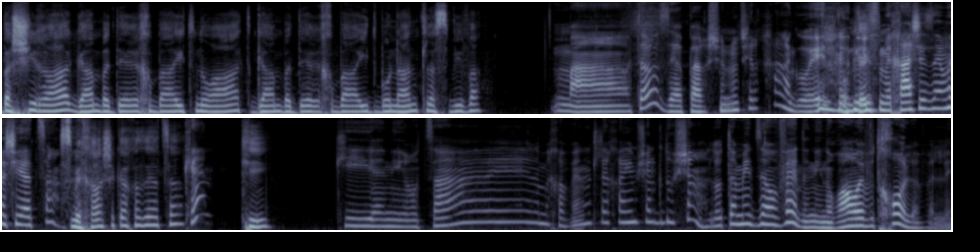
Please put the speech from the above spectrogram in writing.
בשירה, גם בדרך בה התנועת, גם בדרך בה התבוננת לסביבה. מה, טוב, זה הפרשנות שלך, גואל. אוקיי. אני שמחה שזה מה שיצא. שמחה שככה זה יצא? כן. כי? כי אני רוצה אה, מכוונת לחיים של קדושה. לא תמיד זה עובד, אני נורא אוהבת חול, אבל אה,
